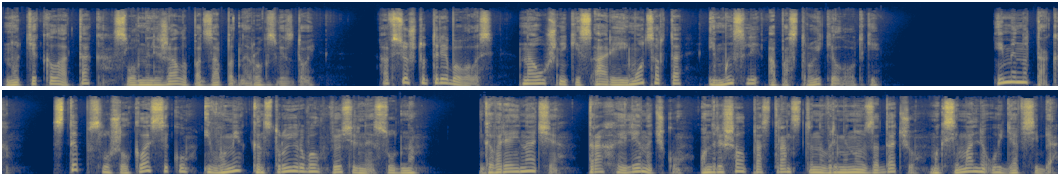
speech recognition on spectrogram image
но текла так, словно лежала под западной рок-звездой. А все, что требовалось — наушники с арией Моцарта и мысли о постройке лодки. Именно так. Степ слушал классику и в уме конструировал весельное судно. Говоря иначе, трахая Леночку, он решал пространственно-временную задачу, максимально уйдя в себя.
